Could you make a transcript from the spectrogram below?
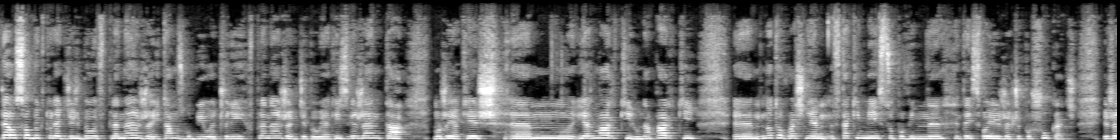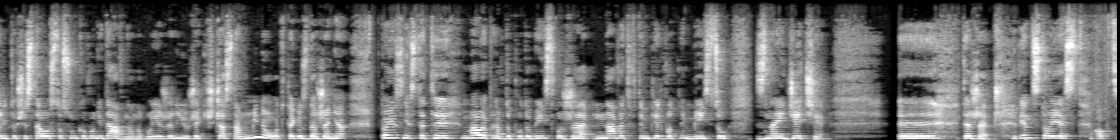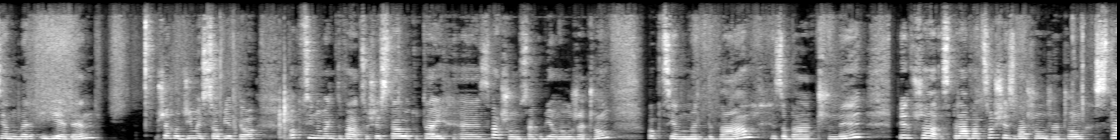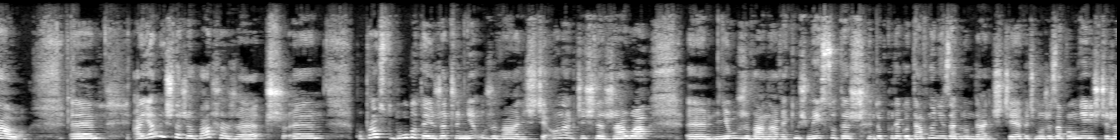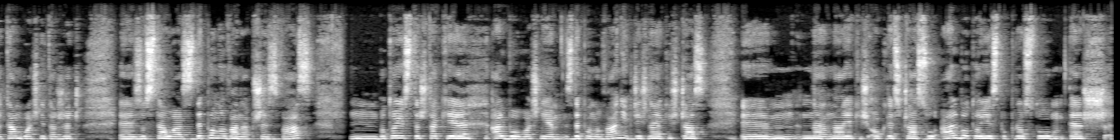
Te osoby, które gdzieś były w plenerze i tam zgubiły, czyli w plenerze, gdzie były jakieś zwierzęta, może jakieś em, jarmarki, lunaparki, em, no to właśnie w takim miejscu powinny tej swojej rzeczy poszukać. Jeżeli to się stało stosunkowo niedawno, no bo jeżeli już jakiś czas tam minął od tego zdarzenia, to jest niestety małe prawdopodobieństwo, że nawet w tym pierwotnym miejscu znajdziecie yy, tę rzecz. Więc to jest opcja numer jeden. Przechodzimy sobie do opcji numer dwa. Co się stało tutaj e, z Waszą zagubioną rzeczą? Opcja numer dwa. Zobaczmy. Pierwsza sprawa, co się z Waszą rzeczą stało. A ja myślę, że Wasza rzecz, po prostu długo tej rzeczy nie używaliście. Ona gdzieś leżała nieużywana w jakimś miejscu też, do którego dawno nie zaglądaliście. Być może zapomnieliście, że tam właśnie ta rzecz e, została zdeponowana przez Was. Mm, Bo to jest też takie albo właśnie zdeponowanie gdzieś na jakiś czas, na, na jakiś okres czasu, albo to jest po prostu też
